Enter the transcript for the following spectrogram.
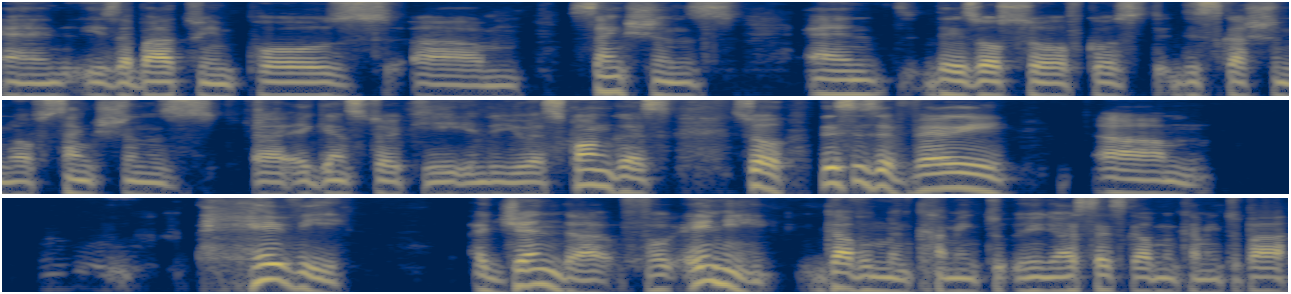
and is about to impose um, sanctions. And there's also, of course, discussion of sanctions uh, against Turkey in the US Congress. So this is a very um, heavy agenda for any government coming to United States government coming to power.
